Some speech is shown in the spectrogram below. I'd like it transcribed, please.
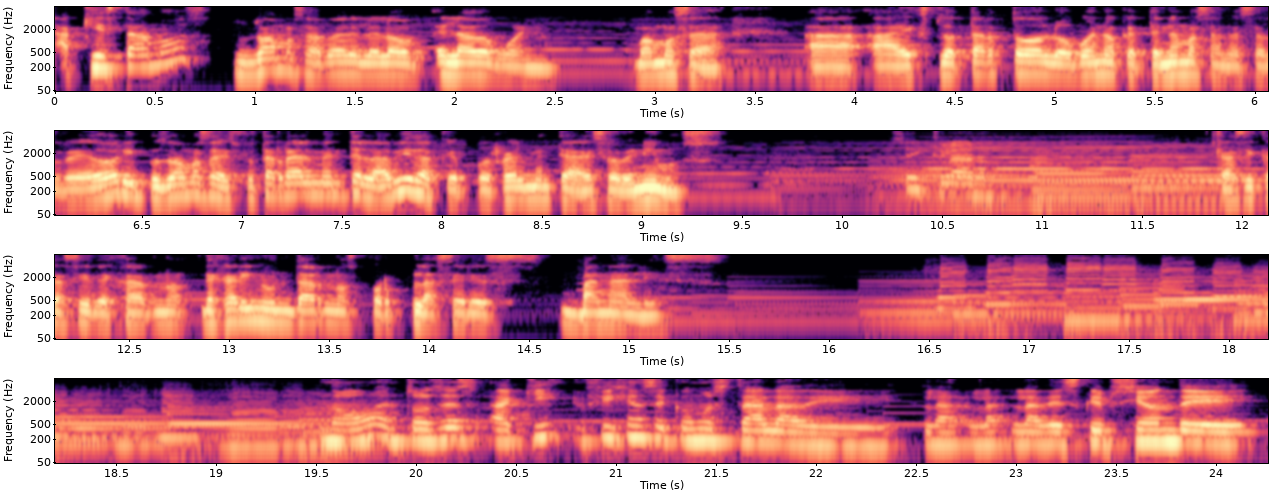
aquí estamos, pues vamos a ver el, lado- el lado bueno, vamos a, a, a explotar todo lo bueno que tenemos a nuestro alrededor y pues vamos a disfrutar realmente la vida, que pues realmente a eso venimos. Sí, claro. Casi casi dejarnos, dejar inundarnos por placeres banales. No, entonces aquí fíjense cómo está la de la, la- descripción de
